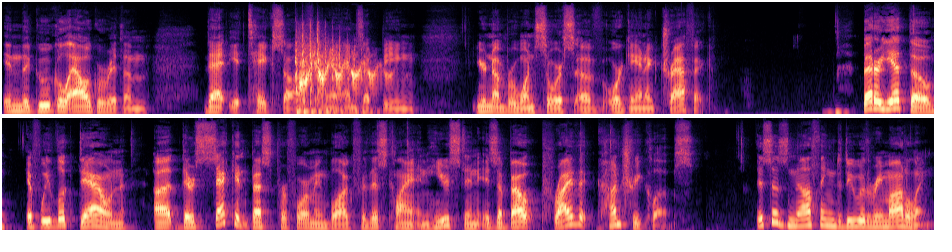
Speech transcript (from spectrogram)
in the Google algorithm that it takes off and it ends up being your number one source of organic traffic. Better yet, though, if we look down, uh, their second best performing blog for this client in Houston is about private country clubs. This has nothing to do with remodeling.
